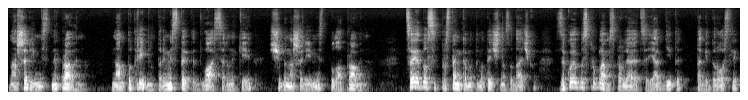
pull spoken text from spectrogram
Наша рівність неправильна. Нам потрібно перемістити два сірники, щоб наша рівність була правильна. Це є досить простенька математична задачка, з якою без проблем справляються як діти, так і дорослі.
